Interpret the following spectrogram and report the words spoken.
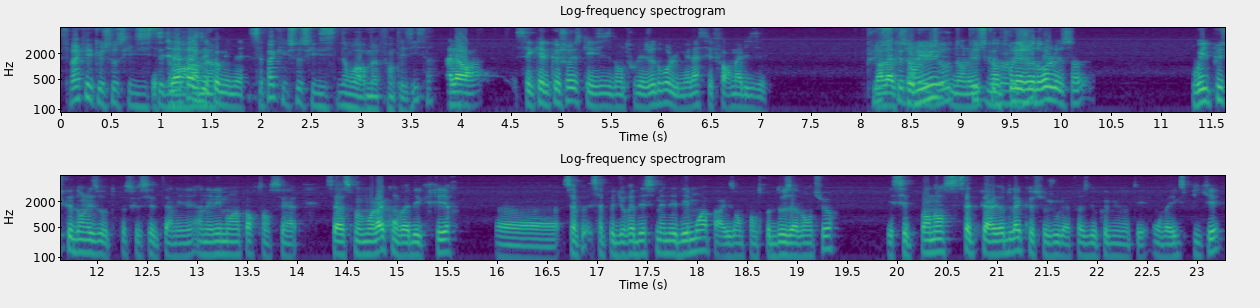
C'est pas quelque chose qui existait dans la phase Warhammer. C'est pas quelque chose qui existait dans Warhammer Fantasy, ça? Alors, c'est quelque chose qui existe dans tous les jeux de rôle, mais là c'est formalisé. Plus dans dans l'absolu, dans, que dans dans tous les les jeux de rôle, oui, plus que dans les autres, parce que c'est un, élément important. C'est à, ce moment-là qu'on va décrire. euh, ça, peut, ça peut durer des semaines et des mois, par exemple, entre deux aventures. Et c'est pendant cette période-là que se joue la phase de communauté. On va expliquer,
